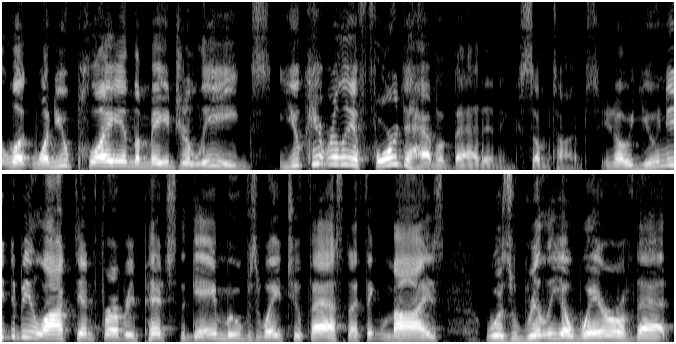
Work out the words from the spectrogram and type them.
look, when you play in the major leagues, you can't really afford to have a bad inning sometimes. You know, you need to be locked in for every pitch. The game moves way too fast. And I think Mize was really aware of that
